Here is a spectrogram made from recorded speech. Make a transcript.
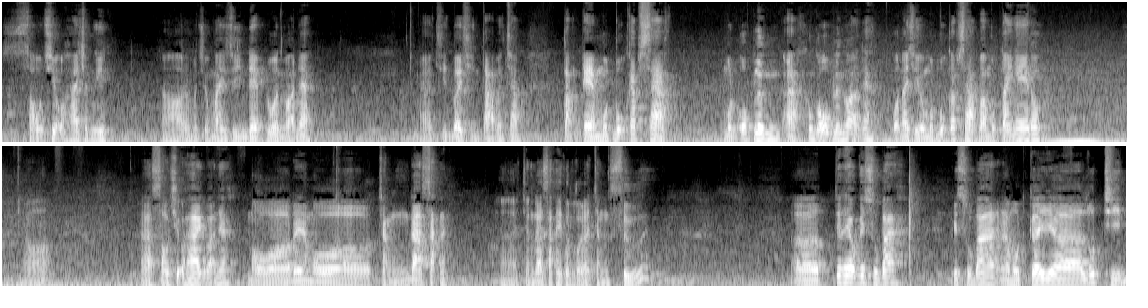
6 triệu 200 nghìn. Đó là một chiếc máy zin đẹp luôn các bạn nhé 97-98% Tặng kèm một bộ cáp sạc Một ốp lưng À không có ốp lưng các bạn nhé Bộ này chỉ có một bộ cáp sạc và một tai nghe thôi. Đó. À, 6 triệu 2 các bạn nhé Màu đây là màu trắng đa sắc này. À, Trắng đa sắc hay còn gọi là trắng sứ ấy. Ờ, tiếp theo cây số 3 cây số 3 là một cây uh, lốt 9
